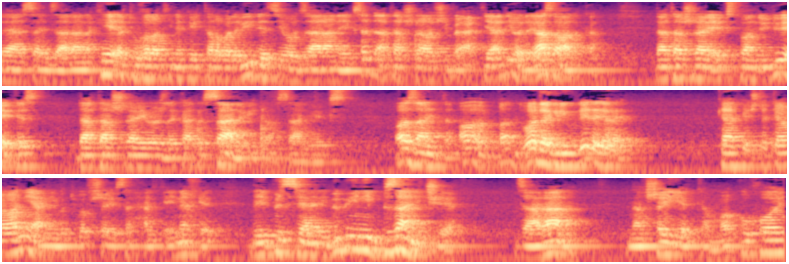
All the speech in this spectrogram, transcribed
لە یاسای جارانەکەی ئەتو غەڵەتی نەکەی تەڵەبە لەوی دەچیەوە جارانە یەکسەر داتاشراوەشی بە ئەعتیادی وەرە یاساوا دەکە داتاشراوی ئێکستوان دوی دوو ئێکس داتاشراوی وەش دەکاتە سالەوی دوان سالوێکس وازانیتە ئەوە وەردەگری و لێ دەگەڕێت کاک پێشتەکا وانیە یانی بە توبە فشەی سەر حەل کەی نەخێر دەی پرسیاری ببینی بزانی چیە جارانە نەخشەی یەکەم وەکو خۆی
